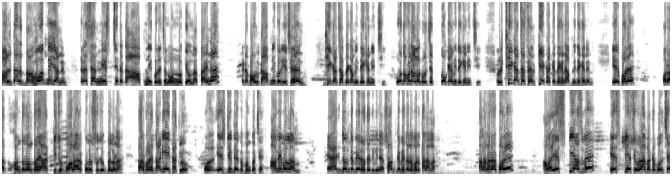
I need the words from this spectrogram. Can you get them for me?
মালটার দামও আপনি জানেন। তাহলে, স্যার, নিশ্চিত এটা আপনি করেছেন, অন্য কেউ না, তাই না? এটা বাউলকে আপনি করিয়েছেন? ঠিক আছে, আপনাকে আমি দেখে নিচ্ছি। ও তখন আমাকে বলছে, তোকে আমি দেখে নিচ্ছি। ঠিক আছে, স্যার, কে কাকে দেখে নেন আপনি দেখে নেন। এরপরে ওরা হন্তদন্ত হয়ে আর কিছু বলার কোনো সুযোগ পেল না। তারপরে দাঁড়িয়েই থাকল। ও এসডিপি কে ফোন করছে। আমি বললাম, একজনকে বের হতে দিবি না, সবকে ভেতরে ভরে, তালা মার। তালা মারার পরে আমার এসপি আসবে এসপি এসে ওরা আমাকে বলছে,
